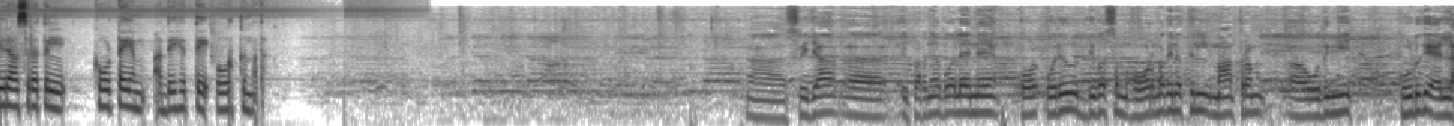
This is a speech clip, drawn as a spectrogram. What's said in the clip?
ഈ ഒരു അവസരത്തിൽ കോട്ടയം അദ്ദേഹത്തെ ഓർക്കുന്നത്? ശ്രീജ ഈ പറഞ്ഞ പോലെ തന്നെ ഒരു ദിവസം ഓർമ്മദിനത്തിൽ മാത്രം ഒതുങ്ങി കൂടുകയല്ല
